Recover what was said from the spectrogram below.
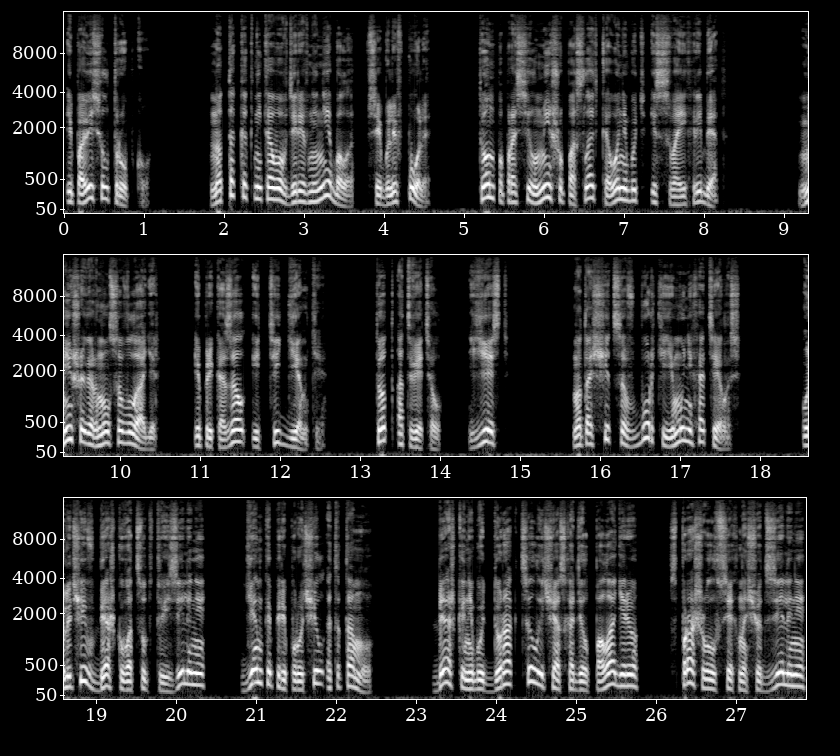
и повесил трубку. Но так как никого в деревне не было, все были в поле, то он попросил Мишу послать кого-нибудь из своих ребят. Миша вернулся в лагерь и приказал идти Генке. Тот ответил «Есть». Но тащиться в борке ему не хотелось. Уличив Бяшку в отсутствии зелени, Генка перепоручил это тому. Бяшка, не будь дурак, целый час ходил по лагерю, спрашивал всех насчет зелени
